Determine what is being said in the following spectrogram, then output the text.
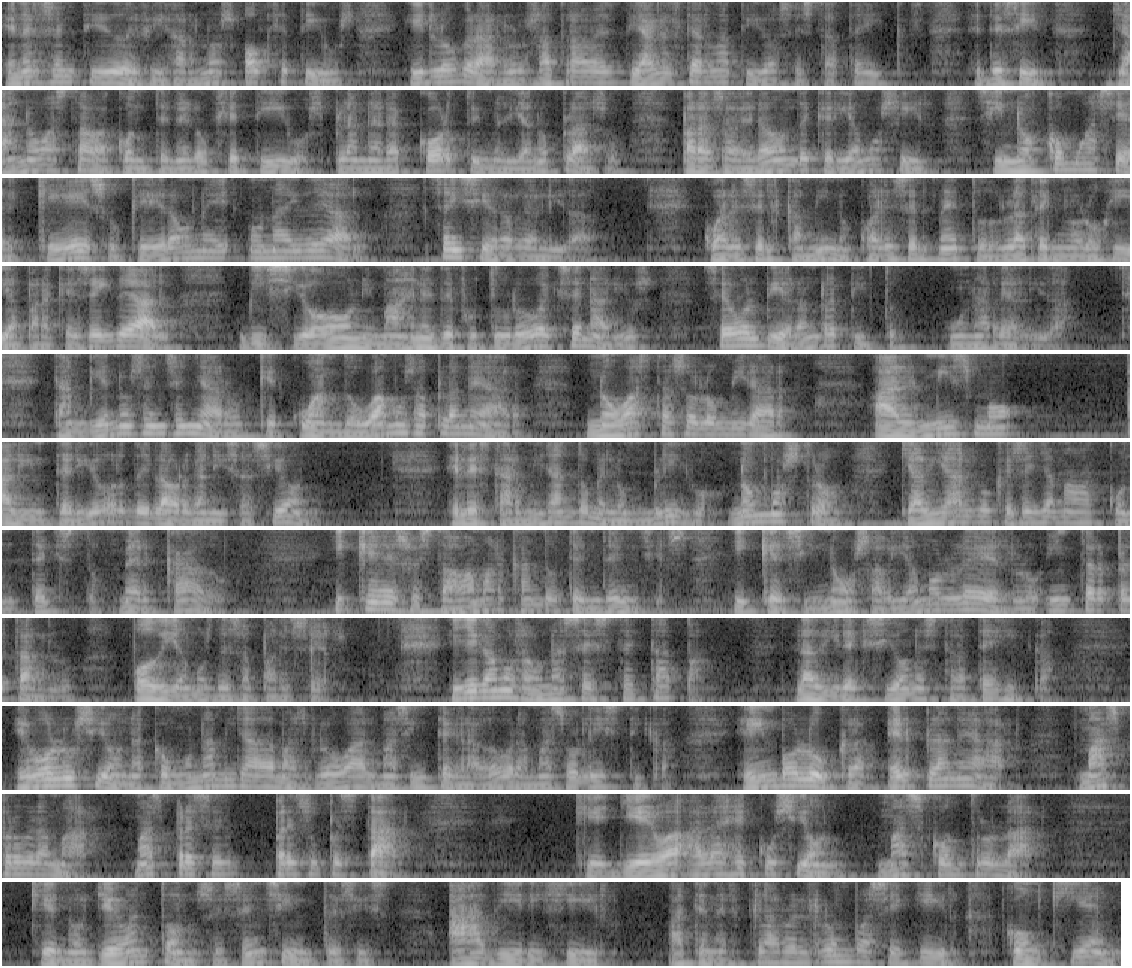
en el sentido de fijarnos objetivos y lograrlos a través de alternativas estratégicas, es decir, ya no bastaba con tener objetivos, planear a corto y mediano plazo para saber a dónde queríamos ir, sino cómo hacer que eso que era una, ideal se hiciera realidad. ¿Cuál es el camino? ¿Cuál es el método? La tecnología para que ese ideal, visión, imágenes de futuro o escenarios se volvieran, repito, una realidad. También nos enseñaron que cuando vamos a planear no basta solo mirar al mismo al interior de la organización. El estar mirándome el ombligo nos mostró que había algo que se llamaba contexto, mercado, y que eso estaba marcando tendencias y que si no sabíamos leerlo, interpretarlo, podíamos desaparecer. Y llegamos a una sexta etapa, la dirección estratégica. Evoluciona como una mirada más global, más integradora, más holística e involucra el planear, más programar, más presupuestar, que lleva a la ejecución, más controlar, que nos lleva entonces, en síntesis, a dirigir, a tener claro el rumbo a seguir, con quién,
